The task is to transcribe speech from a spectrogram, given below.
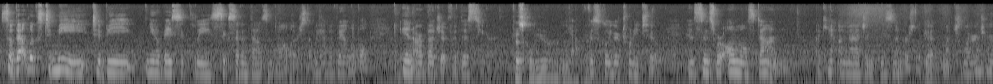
So that looks to me to be, you know, basically six, seven thousand dollars that we have available in our budget for this year. Fiscal year? Yeah, fiscal year twenty-two. And since we're almost done, I can't imagine that these numbers will get much larger.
